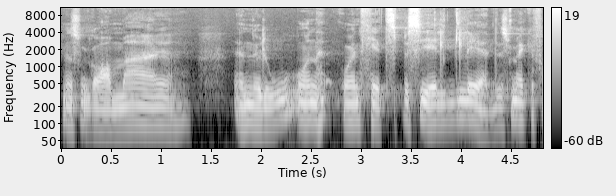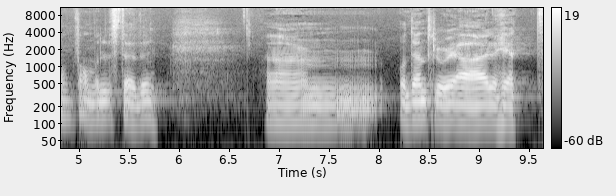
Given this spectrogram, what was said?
men som ga meg en ro og en, og en helt spesiell glede som jeg ikke fant andre steder. Um, og den tror jeg er helt,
